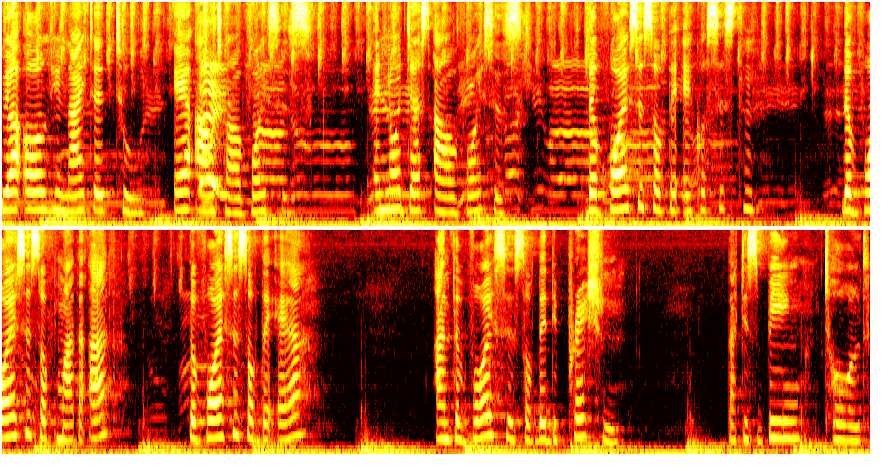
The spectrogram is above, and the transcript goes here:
We are all united to air out our voices, and not just our voices, the voices of the ecosystem, the voices of Mother Earth, the voices of the air, and the voices of the depression that is being told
